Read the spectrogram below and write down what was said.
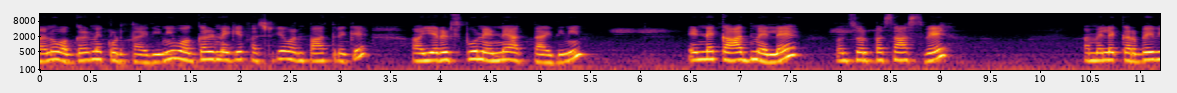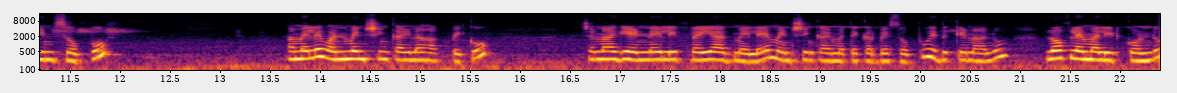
ನಾನು ಒಗ್ಗರಣೆ ಕೊಡ್ತಾ ಇದ್ದೀನಿ. ಒಗ್ಗರಣೆಗೆ ಫಸ್ಟ್ಗೆ ಒಂದು ಪಾತ್ರೆಗೆ ಎರಡು ಸ್ಪೂನ್ ಎಣ್ಣೆ ಹಾಕ್ತಾ ಇದ್ದೀನಿ. ಎಣ್ಣೆ ಕಾದ್ಮೇಲೆ ಒಂದು ಸ್ವಲ್ಪ ಸಾಸಿವೆ, ಆಮೇಲೆ ಕರ್ಬೇವಿನ ಸೊಪ್ಪು, ಆಮೇಲೆ ಒಣಮೆಣ್ಸಿನ್ಕಾಯಿನ ಹಾಕಬೇಕು. ಚೆನ್ನಾಗಿ ಎಣ್ಣೆಯಲ್ಲಿ ಫ್ರೈ ಆದಮೇಲೆ ಮೆಣಸಿನ್ಕಾಯಿ ಮತ್ತು ಕರ್ಬೇ ಸೊಪ್ಪು ಇದಕ್ಕೆ ನಾನು ಲೋ ಫ್ಲೇಮಲ್ಲಿ ಇಟ್ಕೊಂಡು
